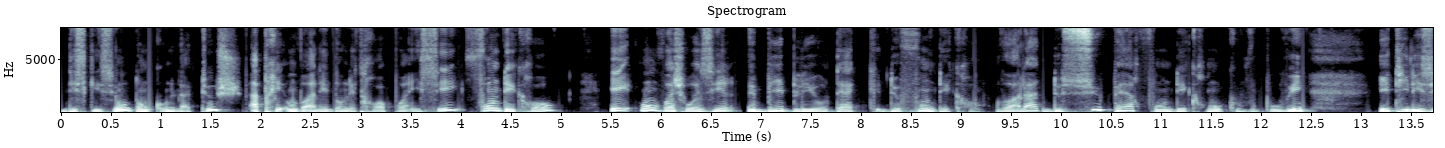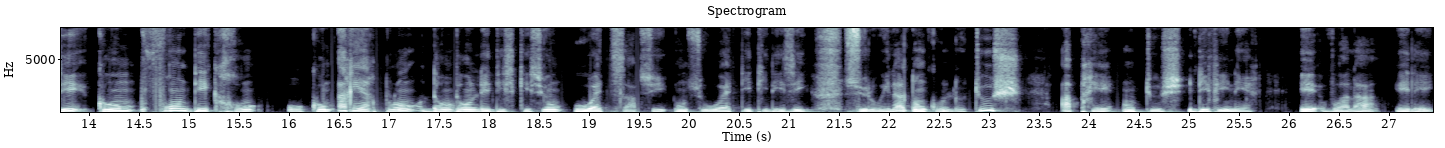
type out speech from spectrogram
discussion, donc on la touche. Après, on va aller dans les trois points ici, fond d'écran, et on va choisir bibliothèque de fond d'écran. Voilà de super fonds d'écran que vous pouvez utiliser comme fond d'écran ou comme arrière-plan dans, dans les discussions WhatsApp. Si on souhaite utiliser celui-là, donc on le touche. Après, on touche définir. Et voilà, elle est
